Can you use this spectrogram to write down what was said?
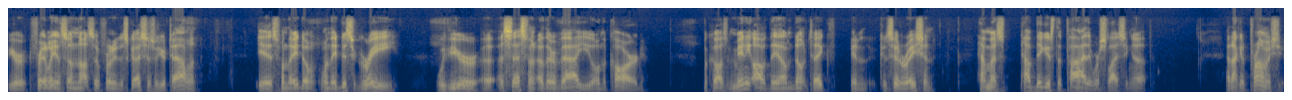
your friendly and some not so friendly discussions with your talent is when they don't, when they disagree with your uh, assessment of their value on the card because many of them don't take in consideration how much how big is the pie that we're slicing up. And I can promise you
